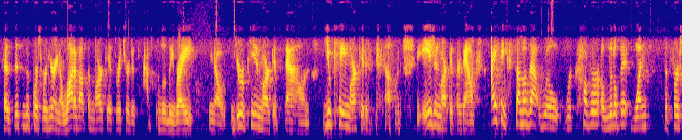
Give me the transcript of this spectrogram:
Because this is, of course, we're hearing a lot about the markets. Richard is absolutely right. You know, European markets down, UK market is down, the Asian markets are down. I think some of that will recover a little bit once the first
